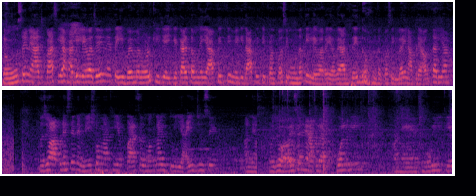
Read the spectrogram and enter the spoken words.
તો હું છે ને આજ પાછી આ હાડી લેવા જઈ ને તો એ ભાઈ મને ઓળખી જાય કે કાલ તમને એ આપી હતી મેં કીધું આપી હતી પણ પછી હું નથી લેવા રહી. હવે આજ દઈ દઉં તો પછી લઈને આપણે આવતા રહ્યા. તો જો આપણે છે ને મીશોમાંથી એક પાર્સલ મંગાવ્યું હતું એ આવી ગયું છે. અને તો જો હવે છે ને આપણે આ ખોલવી અને જોવી કે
